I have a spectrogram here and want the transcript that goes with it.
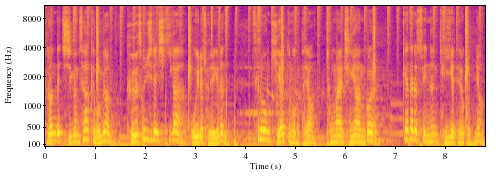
그런데 지금 생각해보면 그 손실의 시기가 오히려 저에게는 새로운 기회였던 것 같아요. 정말 중요한 걸 깨달을 수 있는 계기가 되었거든요.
